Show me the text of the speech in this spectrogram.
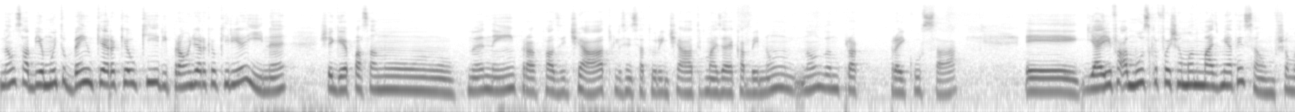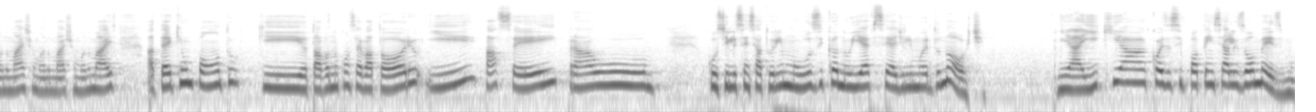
não sabia muito bem o que era que eu queria, para onde era que eu queria ir, né? Cheguei a passar no, no Enem para fazer teatro, licenciatura em teatro, mas aí acabei não, não dando para ir cursar. É, e aí a música foi chamando mais minha atenção, chamando mais, chamando mais, chamando mais, até que um ponto que eu estava no conservatório e passei para o curso de licenciatura em música no IFCE de Limoeiro do Norte. E aí que a coisa se potencializou mesmo,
